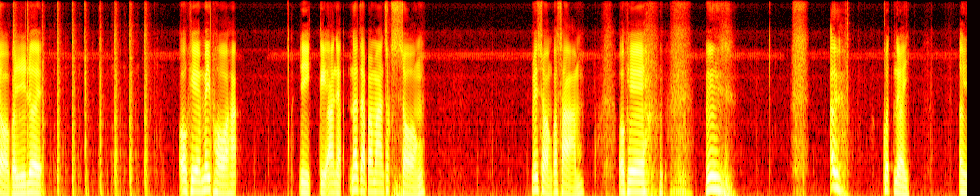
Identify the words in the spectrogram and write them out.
ต่อไปเรื่อยๆ โอเค ไม่พอฮะ อีกกี่อันเนี่ย น่าจะประมาณสักสอง ไม่สองก็สาม โอเคเอ้ยเอ้ยโคตรเหนื่อย เอ้ย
